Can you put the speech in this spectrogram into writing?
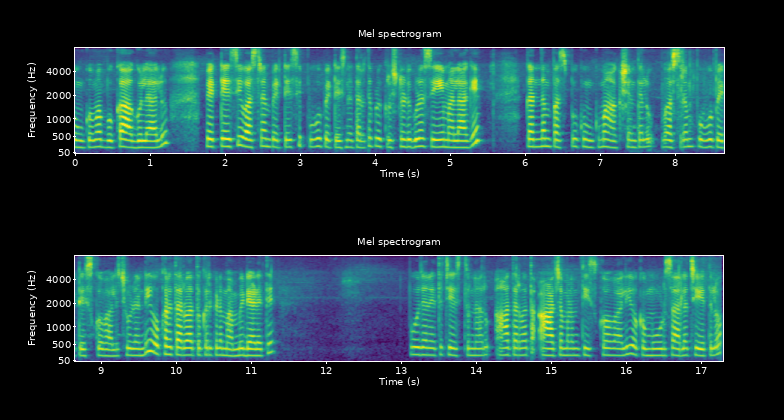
కుంకుమ బుక అగులాలు పెట్టేసి వస్త్రం పెట్టేసి పువ్వు పెట్టేసిన తర్వాత ఇప్పుడు కృష్ణుడు కూడా సేమ్ అలాగే గంధం పసుపు కుంకుమ అక్షంతలు వస్త్రం పువ్వు పెట్టేసుకోవాలి. చూడండి ఒకరి తర్వాత ఒకరి ఇక్కడ మమ్మీ డాడీ అయితే పూజనైతే చేస్తున్నారు. ఆ తర్వాత ఆచమనం తీసుకోవాలి. ఒక మూడు సార్లు చేతిలో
